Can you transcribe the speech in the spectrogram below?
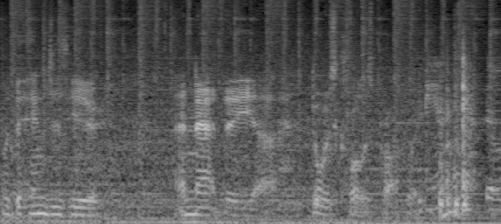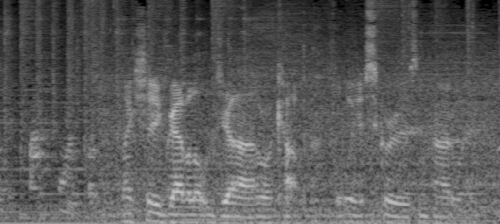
with the hinges here and that the uh, door is closed properly. And that platform for Make sure you grab a little jar or a cup for all your screws and hardware.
